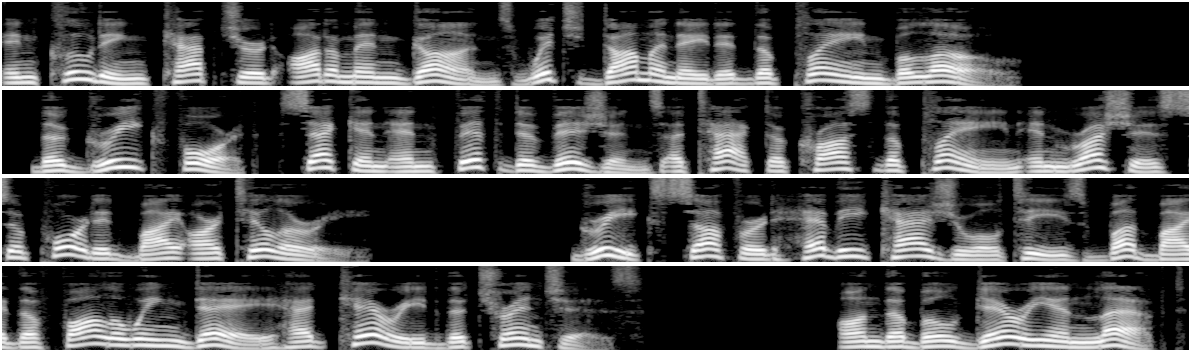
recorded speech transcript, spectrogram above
including captured Ottoman guns which dominated the plain below. The Greek 4th, 2nd and 5th divisions attacked across the plain in rushes supported by artillery. Greeks suffered heavy casualties but by the following day had carried the trenches. On the Bulgarian left,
